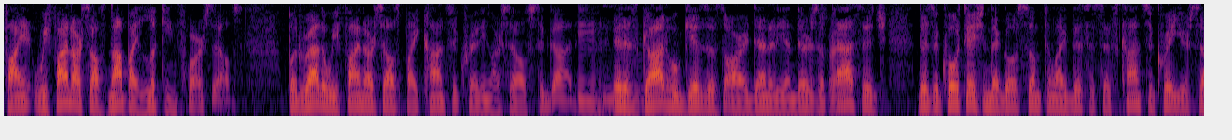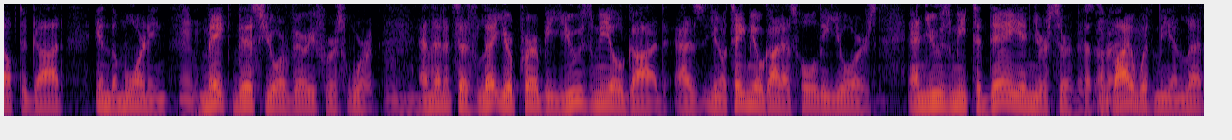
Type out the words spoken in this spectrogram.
find we find ourselves not by looking for ourselves, but rather we find ourselves by consecrating ourselves to God. Mm-hmm. It is God who gives us our identity, and there's a passage, there's a quotation that goes something like this: It says, "Consecrate yourself to God." In the morning, mm-hmm. make this your very first work. Mm-hmm. And then it says, Let your prayer be, use me, O God, as, you know, take me, O God, as wholly yours, and use me today in your service. That's right. Abide with me and let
